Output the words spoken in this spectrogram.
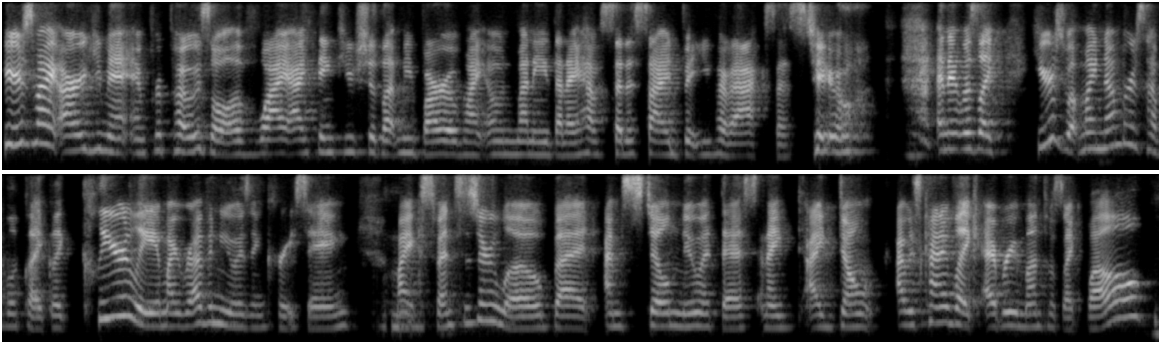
here's my argument and proposal of why I think you should let me borrow my own money that I have set aside, but you have access to. And it was like, here's what my numbers have looked like. Like clearly my revenue is increasing, mm-hmm. my expenses are low, but I'm still new at this. And I I don't, I was kind of like every month was like, well,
